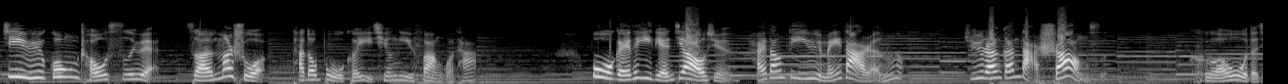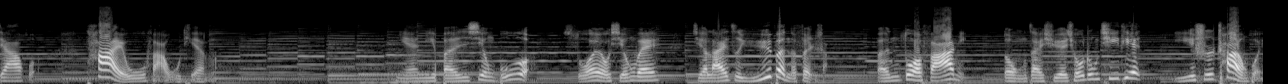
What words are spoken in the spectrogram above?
基于公仇私怨，怎么说他都不可以轻易放过他。不给他一点教训，还当地狱没大人了，居然敢打上司！可恶的家伙，太无法无天了！念你本性不恶，所有行为皆来自愚笨的份上，本座罚你冻在雪球中七天，以示忏悔；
